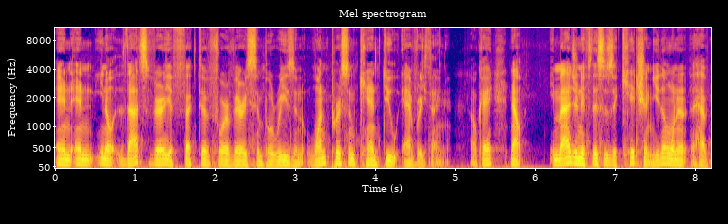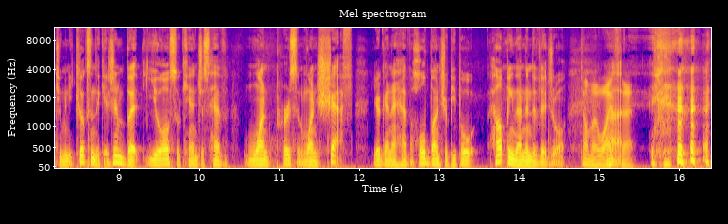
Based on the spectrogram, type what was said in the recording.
and and you know that's very effective for a very simple reason. One person can't do everything. Okay. Now imagine if this is a kitchen. You don't want to have too many cooks in the kitchen, but you also can't just have one person, one chef. You're going to have a whole bunch of people helping that individual. Tell my wife uh, that.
